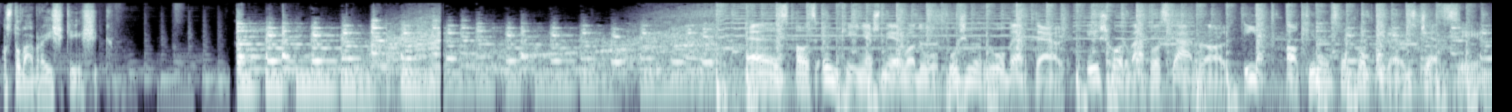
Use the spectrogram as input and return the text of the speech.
az továbbra is késik. Ez az önkényes mérvadó Puzsér Robertel és Horváth Oszkárral. Itt a 90.9 Jazzin.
